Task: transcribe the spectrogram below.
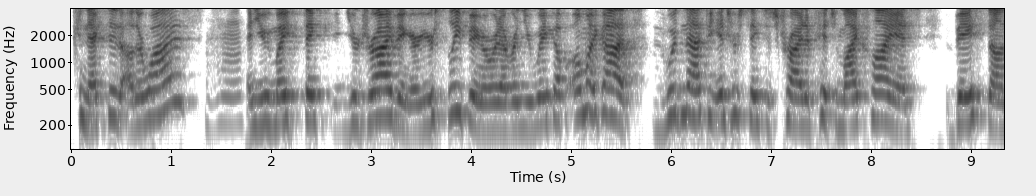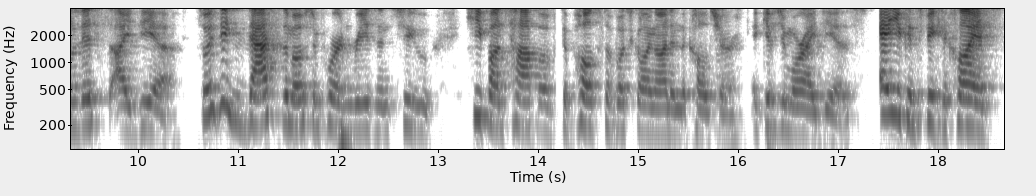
connected otherwise. Mm-hmm. And you might think you're driving or you're sleeping or whatever, and you wake up, oh my God, wouldn't that be interesting to try to pitch my client based on this idea? So I think that's the most important reason to keep on top of the pulse of what's going on in the culture. It gives you more ideas. And you can speak to clients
